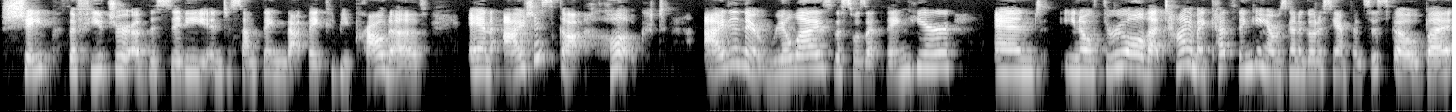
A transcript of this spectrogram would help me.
shape the future of the city into something that they could be proud of. And I just got hooked. I didn't realize this was a thing here. And, you know, through all that time, I kept thinking I was going to go to San Francisco. But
